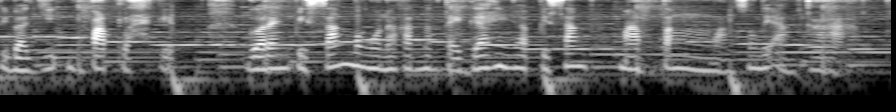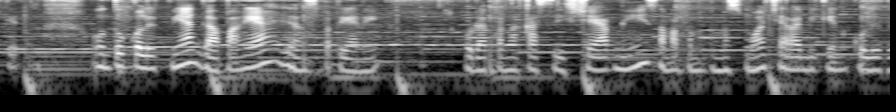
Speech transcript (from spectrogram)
dibagi empat lah gitu. Goreng pisang menggunakan mentega hingga pisang mateng langsung diangkat gitu. Untuk kulitnya gampang ya yang seperti ini. Udah pernah kasih share nih sama teman-teman semua cara bikin kulit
